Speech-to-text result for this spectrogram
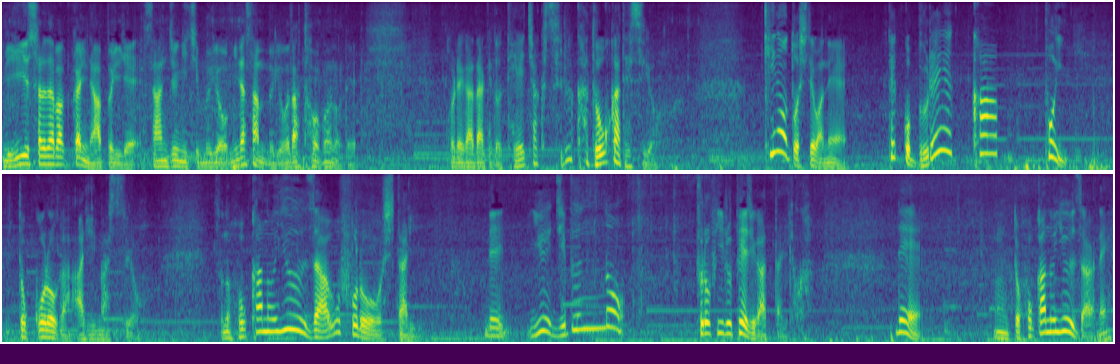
リリースされたばっかりのアプリで30日無料皆さん無料だと思うのでこれがだけど定着するかどうかですよ。機能としてはね結構ブレーカーっぽいところがありますよ。その他のユーザーをフォローしたりで自分のプロフィールページがあったりとか。で、うんと、他のユーザーね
